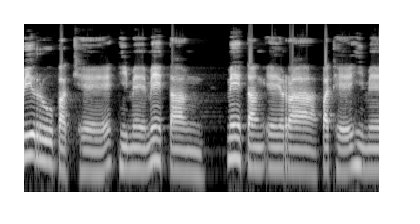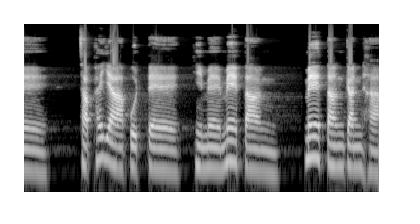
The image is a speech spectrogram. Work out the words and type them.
วิรูปักเขหิเมเมตัง เมตังเอราปะเถหิเมฉัพพยาปุตเต หิเมเมตัง เมตังกันหา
